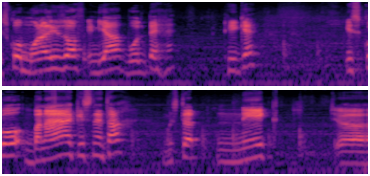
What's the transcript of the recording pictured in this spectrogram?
इसको मोनालिजा ऑफ़ इंडिया बोलते हैं। ठीक है? इसको बनाया किसने था? मिस्टर नेक आ,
